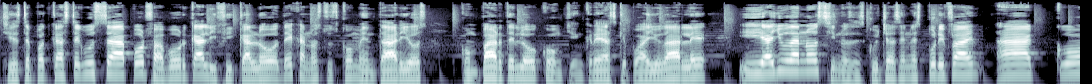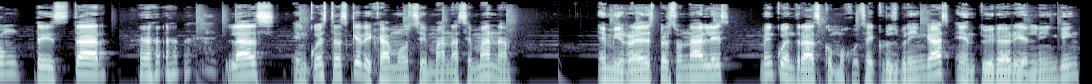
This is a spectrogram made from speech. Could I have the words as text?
Si este podcast te gusta, por favor califícalo, déjanos tus comentarios, compártelo con quien creas que pueda ayudarle y ayúdanos si nos escuchas en Spotify a contestar las encuestas que dejamos semana a semana. En mis redes personales me encuentras como José Cruz Bringas en Twitter y en LinkedIn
